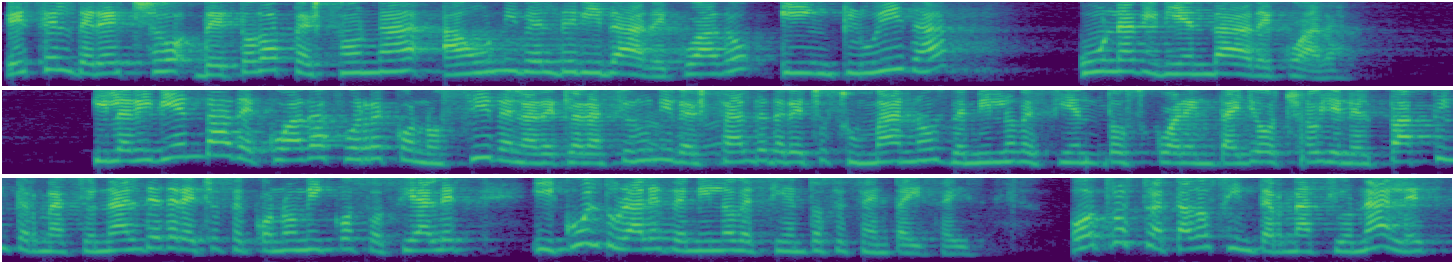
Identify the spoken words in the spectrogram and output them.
es el derecho de toda persona a un nivel de vida adecuado, incluida una vivienda adecuada. Y la vivienda adecuada fue reconocida en la Declaración Universal de Derechos Humanos de 1948 y en el Pacto Internacional de Derechos Económicos, Sociales y Culturales de 1966. Otros tratados internacionales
